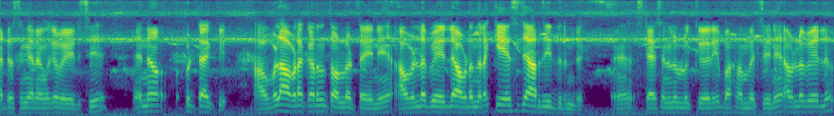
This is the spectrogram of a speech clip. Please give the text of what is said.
അഡ്രസ്സും കാര്യങ്ങളൊക്കെ മേടിച്ച് എന്നെ വിട്ടാക്കി. അവൾ അവിടെ കിടന്ന് തൊള്ളട്ടതിന് അവളുടെ പേരിൽ അവിടെ നിന്നല്ല കേസ് ചാർജ് ചെയ്തിട്ടുണ്ട്. സ്റ്റേഷനിൽ ഉള്ളിൽ കയറി ബഹളം വെച്ചതിന് അവളുടെ പേരിലും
